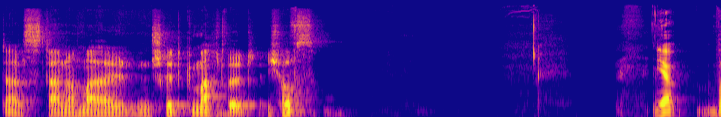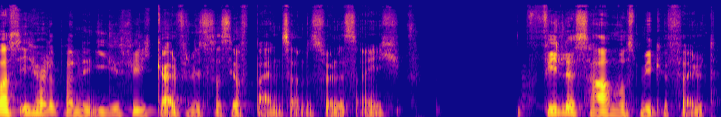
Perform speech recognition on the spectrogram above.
dass da nochmal ein Schritt gemacht wird. Ich hoffe es. Ja, was ich halt bei den Eagles wirklich geil finde, ist, dass sie auf beiden Seiten ist, weil es eigentlich vieles haben, was mir gefällt.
